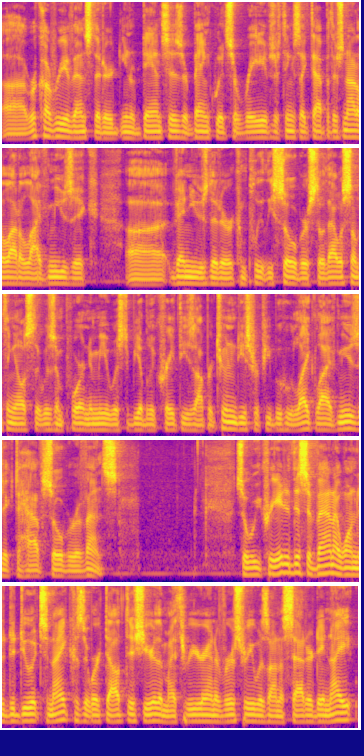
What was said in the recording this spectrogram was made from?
uh, recovery events that are you know dances or banquets or raves or things like that. But there's not a lot of live music uh, venues that are completely sober. So that was something else that was important to me was to be able to create these opportunities for people who like live music to have sober events. So we created this event. I wanted to do it tonight because it worked out this year that my three year anniversary was on a Saturday night.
